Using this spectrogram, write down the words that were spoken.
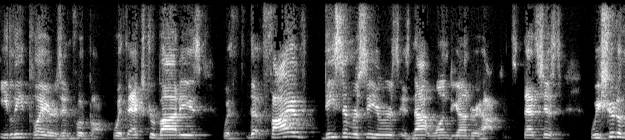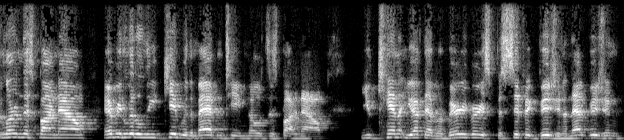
elite players in football with extra bodies, with the five decent receivers is not one DeAndre Hopkins. That's just we should have learned this by now. Every little league kid with a Madden team knows this by now. You cannot you have to have a very very specific vision and that vision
